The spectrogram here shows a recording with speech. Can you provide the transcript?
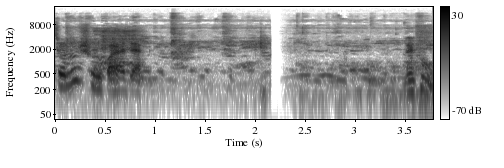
চলুন শুরু করা যাক। দেখুন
